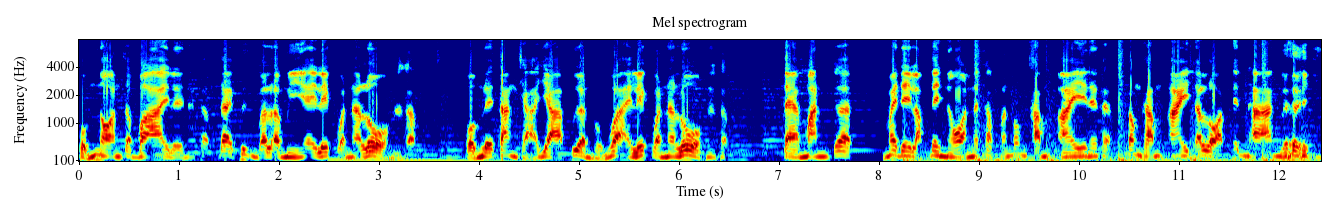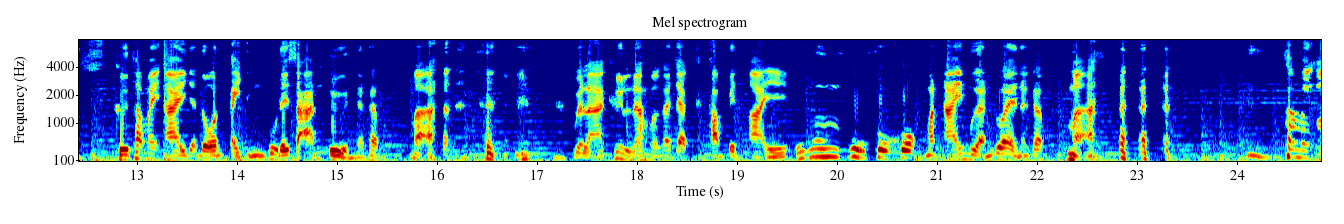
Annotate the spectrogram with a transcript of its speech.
ผมนอนสบายเลยนะครับ ได้พึ่งบารมีไอ้เล็กวันนโลกนะครับ ผมเลยตั้งฉายาเพื่อนผมว่าไอ้เล็กวันนโลกนะครับ แต่มันก็ไม่ได้หลับได้นอนนะครับ มันต้องทำไอนะครับ ต้องทำไอตลอดเส้นทางเลย คือถ้าไม่ไอจะโดนไปถึงผู้โดยสารอื่นนะครับมาเวลาขึ้นแล้วมันก็จะทำเป็นไออู้อู้โคกโคกมันไอเหมือนด้วยนะครับหมาถ้าไม่ไอ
